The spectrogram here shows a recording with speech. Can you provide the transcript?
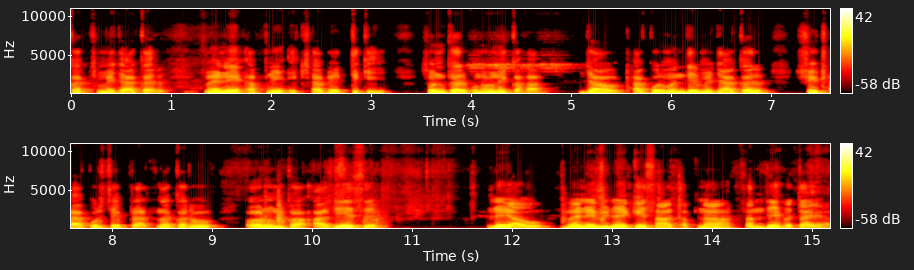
कक्ष में जाकर मैंने अपनी इच्छा व्यक्त की। सुनकर उन्होंने कहा, जाओ, ठाकुर मंदिर में जाकर श्री ठाकुर से प्रार्थना करो और उनका आदेश ले आओ। मैंने विनय के साथ अपना संदेह बताया,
